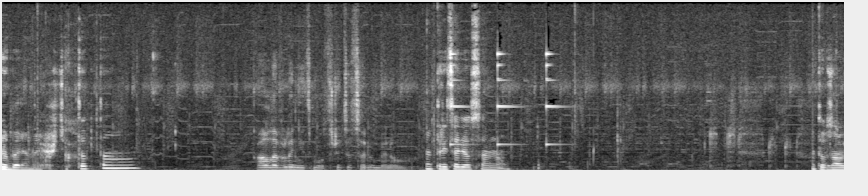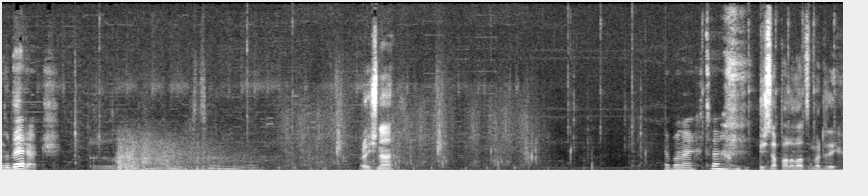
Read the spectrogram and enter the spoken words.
Dobereme ještě toto. Ale levely nic moc, 37 jenom. Na 38, no. Je to znal sběrač. Proč ne? Nebo nechce. Když zapalovat zmrdy.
